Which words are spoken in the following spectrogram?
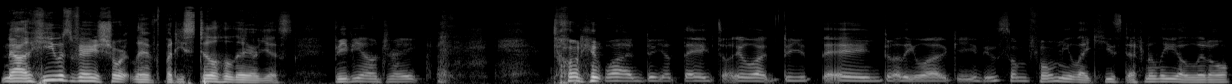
Now, he was very short lived, but he's still hilarious. BBL Drake. 21, do your thing. 21, do your thing. 21, can you do something for me? Like, he's definitely a little,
